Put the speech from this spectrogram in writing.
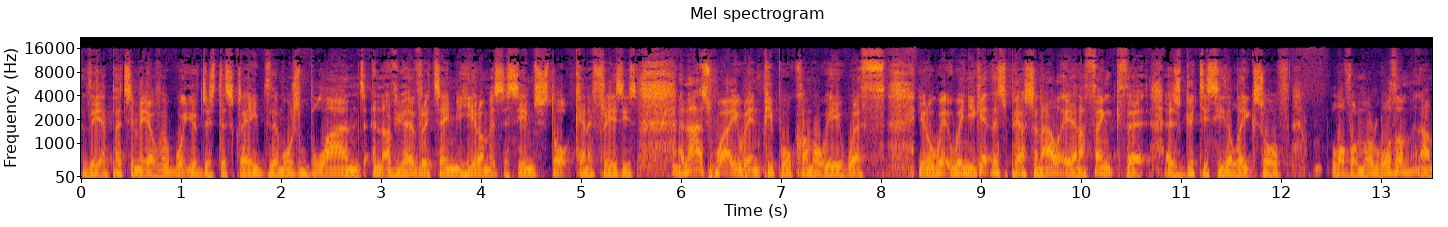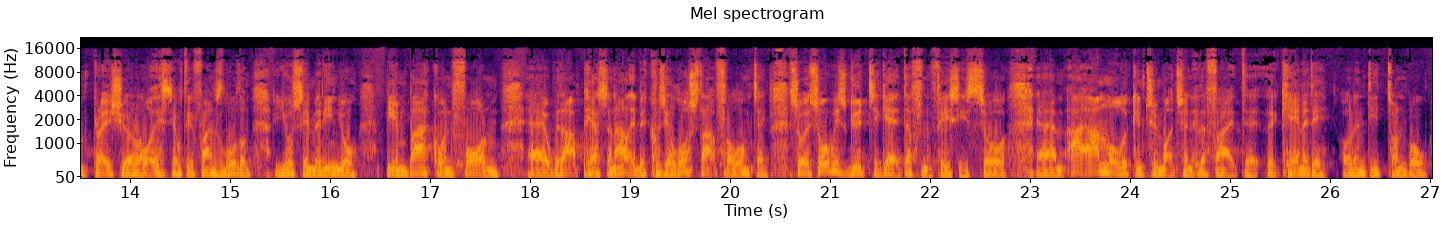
the epitome of what you've just described, the most bland interview. Every time you hear him, it's the same stock kind of phrases, and that's why when people come away with, you know, when you get this personality, and I think that it's good to see the likes of love him or loathe him, and I'm pretty sure a lot of Celtic fans loathe him. Jose Mourinho being back on form uh, with that personality because he lost that for a long time. So it's always good to get different faces. So um, I, I'm not looking too much into the fact that, that Kennedy or indeed Turnbull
